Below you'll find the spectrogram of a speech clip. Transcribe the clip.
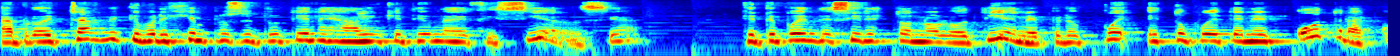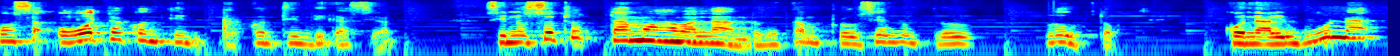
aprovechar de que, por ejemplo, si tú tienes a alguien que tiene una deficiencia, que te pueden decir esto no lo tiene, pero esto puede tener otra cosa o otra contraindicación. Si nosotros estamos avalando que estamos produciendo un producto con alguna,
